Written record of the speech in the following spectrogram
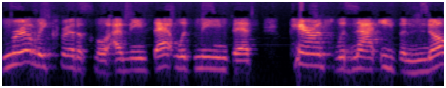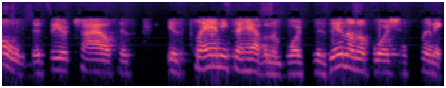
really critical. I mean, that would mean that parents would not even know that their child has is planning to have an abortion, is in an abortion clinic,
